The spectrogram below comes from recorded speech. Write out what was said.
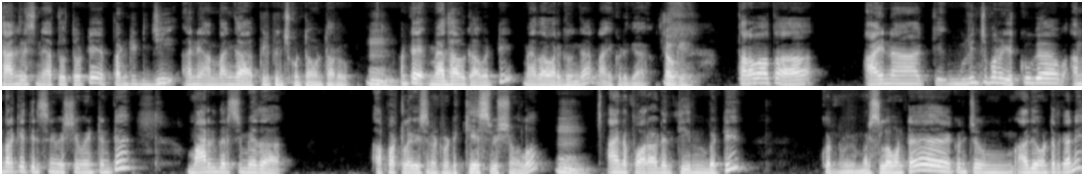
కాంగ్రెస్ నేతలతోటే పండిట్ జీ అని అందంగా పిలిపించుకుంటూ ఉంటారు. ఉమ్, అంటే మేధావి కాబట్టి మేధావర్గంగా నాయకుడిగా. ఓకే తర్వాత ఆయన గురించి మనం ఎక్కువగా అందరికీ తెలిసిన విషయం ఏంటంటే మార్గదర్శి మీద అప్పట్లో వేసినటువంటి కేసు విషయంలో ఉమ్, ఆయన పోరాడిన తీరుని బట్టి కొన్ని విమర్శలు ఉంటే కొంచెం అది ఉంటుంది కానీ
